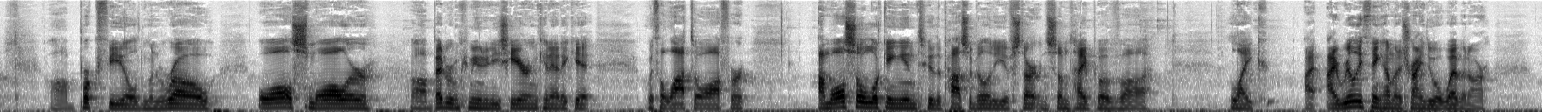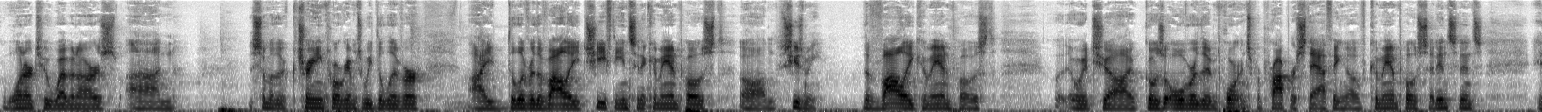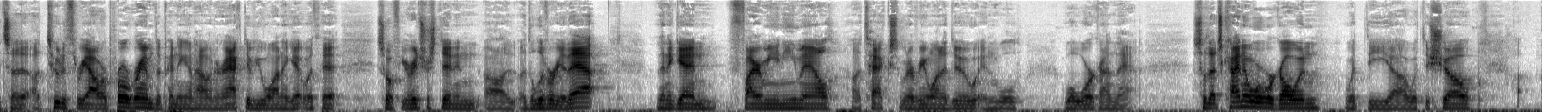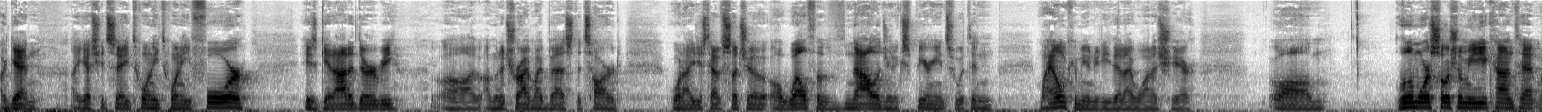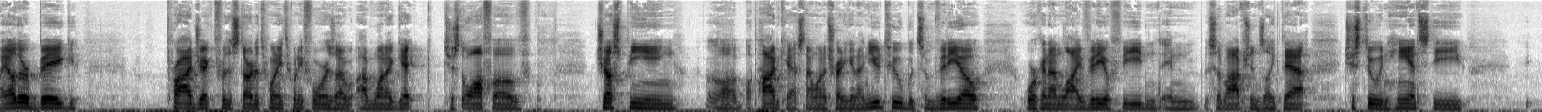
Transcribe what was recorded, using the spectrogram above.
uh, Brookfield, Monroe, all smaller uh, bedroom communities here in Connecticut with a lot to offer. I'm also looking into the possibility of starting some type of uh, like I, I really think I'm going to try and do a webinar, one or two webinars on some of the training programs we deliver. I deliver the Valley Chief, the Incident Command Post. Um, excuse me, the Valley Command Post, which uh, goes over the importance for proper staffing of command posts at incidents. It's a, a, two to three hour program, depending on how interactive you want to get with it. So if you're interested in uh, a delivery of that, then again, fire me an email, a text, whatever you want to do, and we'll we'll work on that. So that's kind of where we're going with the uh, with the show. Again, I guess you'd say 2024 is get out of Derby. Uh, I'm going to try my best. It's hard when I just have such a, a, wealth of knowledge and experience within my own community that I want to share. Um, a little more social media content. My other big project for the start of 2024 is I, I want to get just off of just being uh, a podcast. I want to try to get on YouTube with some video, working on live video feed and, and some options like that, just to enhance the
